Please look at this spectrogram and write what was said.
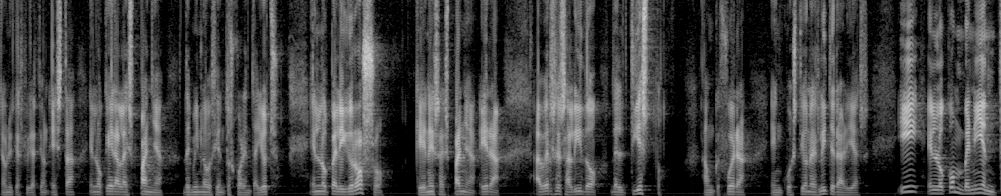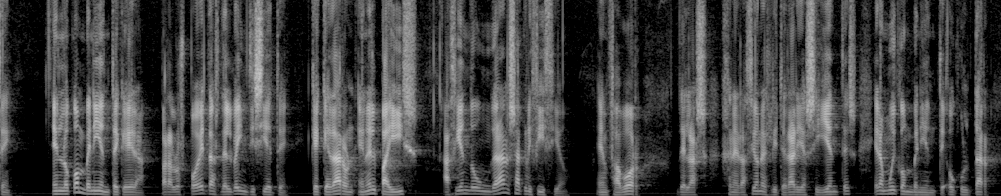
la única explicación está en lo que era la España de 1948, en lo peligroso que en esa España era haberse salido del tiesto, aunque fuera en cuestiones literarias, y en lo conveniente, en lo conveniente que era para los poetas del 27 que quedaron en el país haciendo un gran sacrificio en favor de las generaciones literarias siguientes, era muy conveniente ocultar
